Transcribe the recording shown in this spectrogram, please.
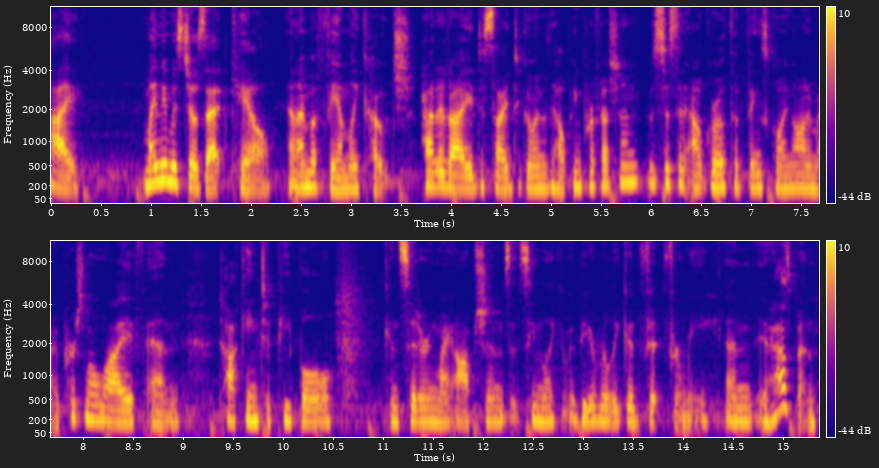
Hi, my name is Josette Kale, and I'm a family coach. How did I decide to go into the helping profession? It was just an outgrowth of things going on in my personal life and talking to people, considering my options. It seemed like it would be a really good fit for me, and it has been.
